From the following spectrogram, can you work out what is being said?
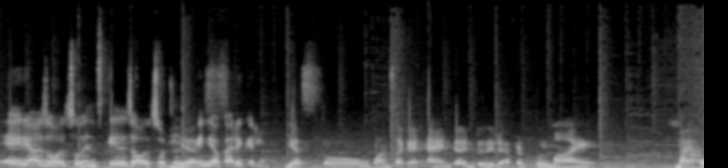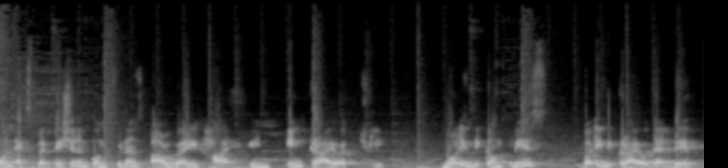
areas also and skills also to, Yes. in your curriculum. Yes. So once I get entered into the referral pool, my my own expectation and confidence are very high in in Crio actually, not in the companies, but in the Crio that they're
